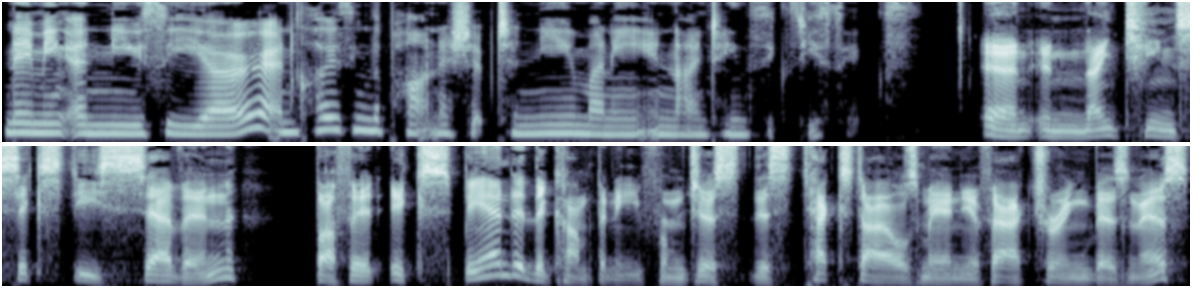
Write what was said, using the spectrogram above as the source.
naming a new CEO and closing the partnership to new money in 1966. And in 1967, Buffett expanded the company from just this textiles manufacturing business.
